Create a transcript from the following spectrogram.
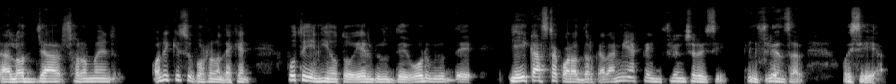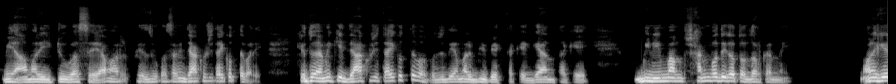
তা লজ্জা শরমের অনেক কিছু ঘটনা দেখেন, প্রতিনিয়ত এর বিরুদ্ধে, ওর বিরুদ্ধে এই কাজটা করার দরকার। আমি একটা ইনফ্লুয়েন্সার হয়েছি ইনফ্লুয়েন্সার হয়েছি, আমি আমার ইউটিউব আছে, আমার ফেসবুক আছে, আমি যা খুশি তাই করতে পারি। কিন্তু আমি কি যা খুশি তাই করতে পারব? যদি আমার বিবেক থাকে, জ্ঞান থাকে মিনিমাম সাংবাদিকতার দরকার নেই। অনেকে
